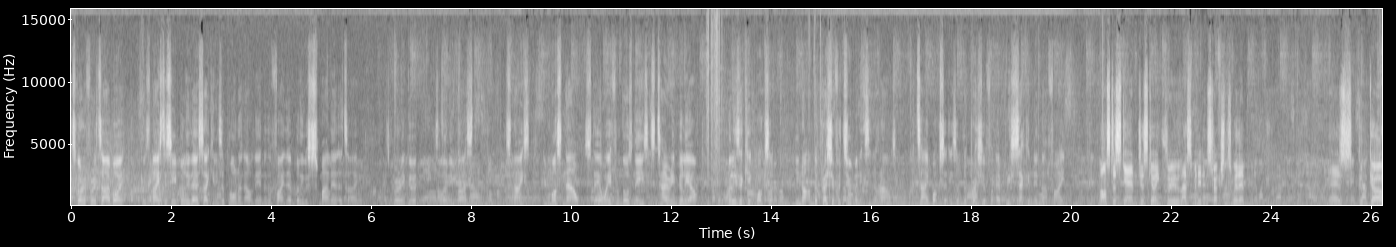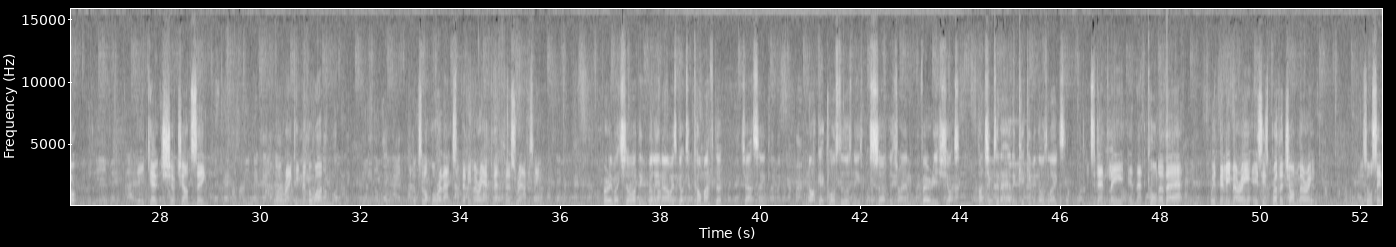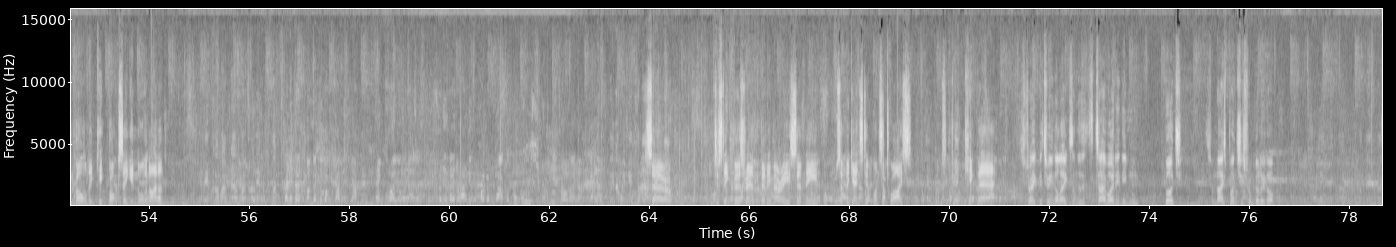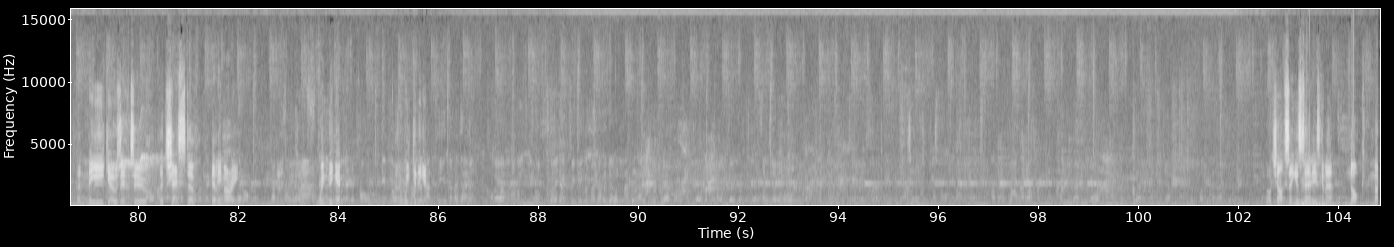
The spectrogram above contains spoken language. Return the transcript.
Scored it for a Thai boy. It was nice to see Billy there psyching his opponent out at the end of the fight there. Billy was smiling at the time. It's very good. He's learning fast. It's nice. You must now stay away from those knees. It's tiring Billy out. Billy's a kickboxer. You're not under pressure for two minutes in the rounds. A Thai boxer is under pressure for every second in that fight. Master Sken just going through last minute instructions with him. And there's Kun Ko, the coach of Chartsingh, world ranking number one. He looks a lot more relaxed than Billy Murray after that first round, doesn't he? Very much so. I think Billy now has got to come after Chartsingh. Not get close to those knees, but certainly try and various shots. Punch him to the head and kick him in those legs. Incidentally, in that corner there with Billy Murray is his brother John Murray, who's also involved in kickboxing in Northern Ireland. So, interesting first round for Billy Murray. He certainly was up against it once or twice. It was a good kick there. Straight between the legs, and the Thai boy didn't even budge. Some nice punches from Billy, though. The knee goes into the chest of Billy Murray, winding him and weakening him. Well, Chartsingh has said he's going to knock Murray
